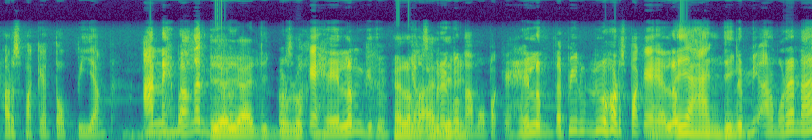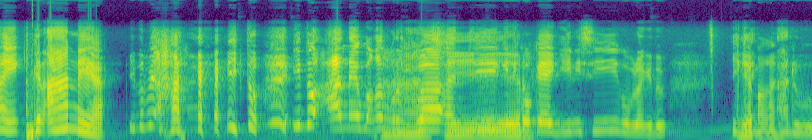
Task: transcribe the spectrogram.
harus pakai topi yang aneh banget gitu. iya iya anjing harus pakai helm gitu. Helm yang sebenarnya gue gak mau pakai helm, tapi lu, lu harus pakai helm iya anjing demi armornya naik. bikin aneh ya Itu aneh itu itu aneh banget menurut gua anjing. Ini kok kayak gini sih? Gue bilang gitu. Iya, kayak- makanya. Aduh,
